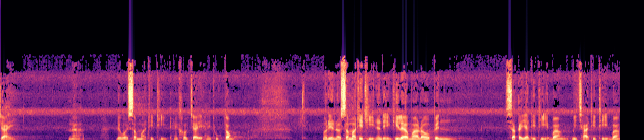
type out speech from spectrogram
ใจนะเรียกว่าสมาธิิให้เข้าใจให้ถูกต้อง มาเรียนเอาสมาธิฐินั่นเองที่แล้วมาเราเป็นสักยะทิฏฐิบ้าง มิจฉาทิฏฐิบ้าง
